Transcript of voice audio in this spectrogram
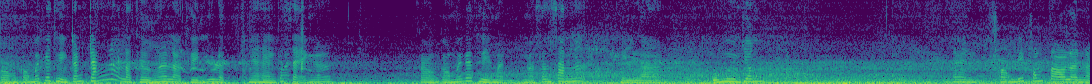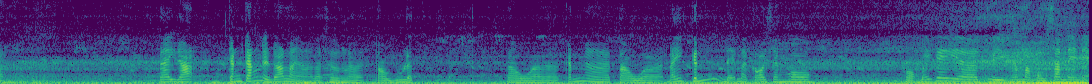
Còn còn mấy cái thuyền trắng trắng á, là thường á, là thuyền du lịch nhà hàng khách sạn đó. Còn còn mấy cái thuyền mà mà xanh xanh á thì là của ngư dân. Nên không biết phóng to lên là đây đó. Trắng trắng này đó là là thường là tàu du lịch. Tàu à, cánh à, tàu à, đáy kính để mà coi san hô. Còn mấy cái thuyền mà màu xanh này nè,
